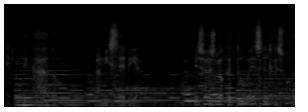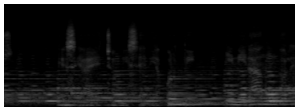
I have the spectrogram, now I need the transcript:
El pecado, la miseria, eso es lo que tú ves en Jesús, que se ha hecho miseria por ti y mirándole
